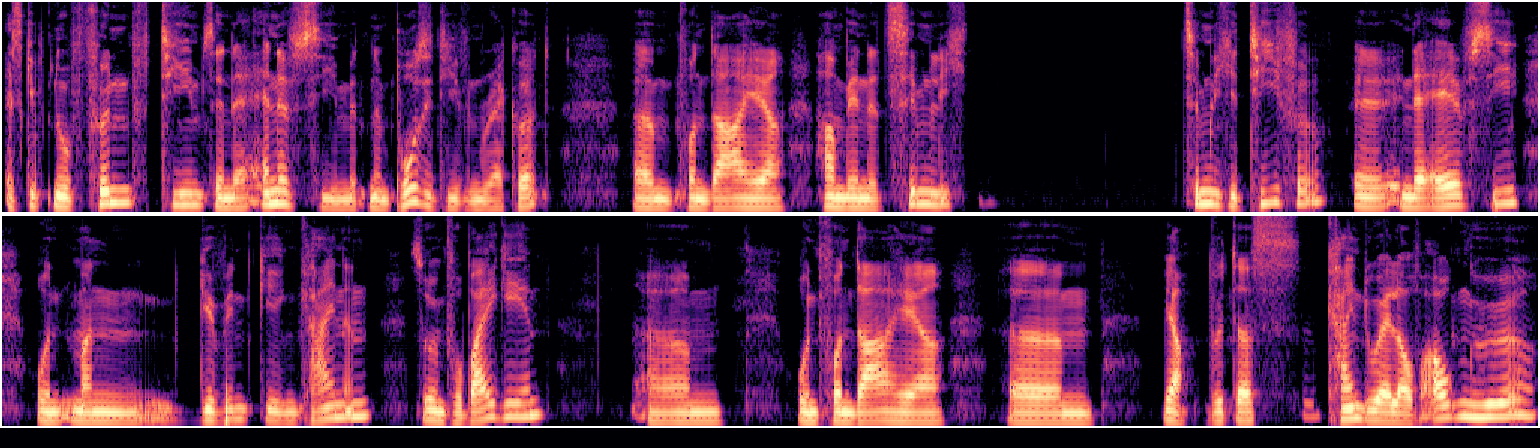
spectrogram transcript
es gibt nur fünf Teams in der NFC mit einem positiven Rekord. Ähm, von daher haben wir eine ziemlich ziemliche Tiefe äh, in der AFC und man gewinnt gegen keinen, so im Vorbeigehen. Ähm, und von daher ähm, ja, wird das kein Duell auf Augenhöhe.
